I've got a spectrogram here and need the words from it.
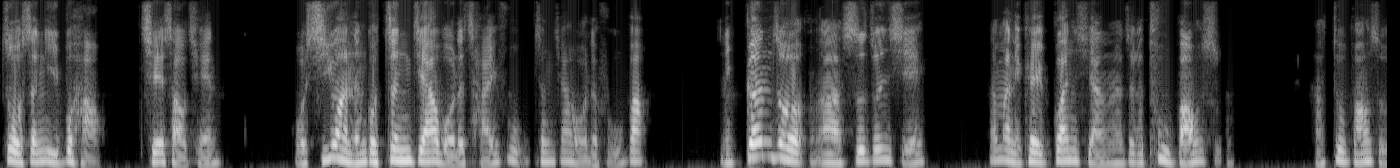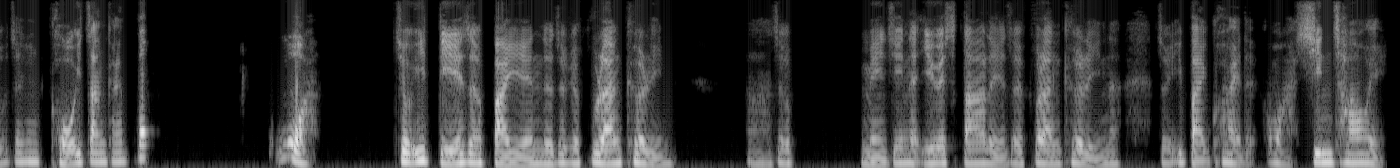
做生意不好，缺少钱，我希望能够增加我的财富，增加我的福报。你跟着啊师尊学，那么你可以观想啊这个兔宝鼠啊，兔宝鼠这个口一张开，嘣，哇！就一叠这个百元的这个富兰克林啊，这个美金的 US dollar 这富兰克林呢，这一百块的哇，新钞诶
